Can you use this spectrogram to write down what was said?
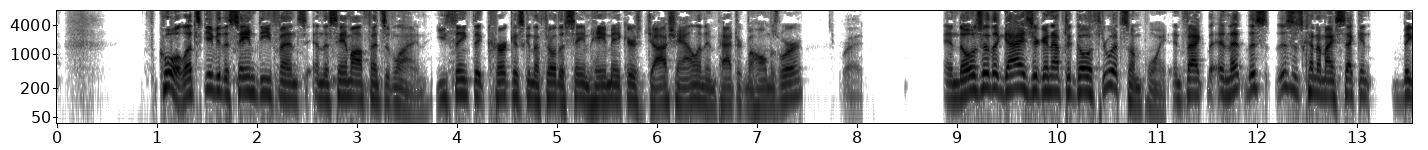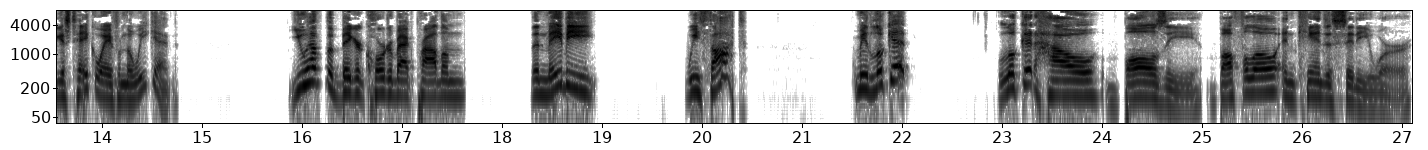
cool. Let's give you the same defense and the same offensive line. You think that Kirk is going to throw the same haymakers Josh Allen and Patrick Mahomes were? Right. And those are the guys you're going to have to go through at some point. In fact, and that this this is kind of my second biggest takeaway from the weekend. You have a bigger quarterback problem than maybe we thought. I mean, look at look at how ballsy Buffalo and Kansas City were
